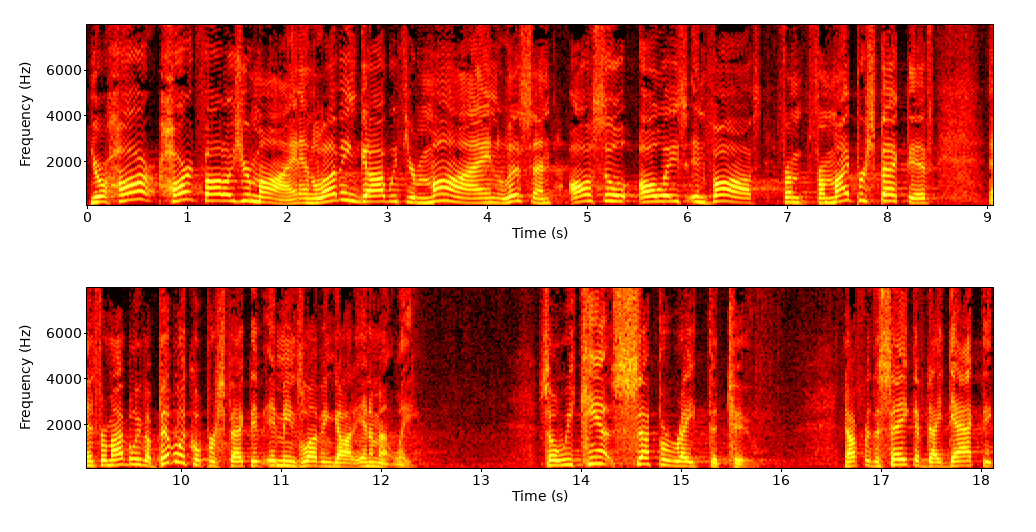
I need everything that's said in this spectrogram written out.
Your heart, heart follows your mind, and loving God with your mind, listen, also always involves, from, from my perspective, and from I believe a biblical perspective, it means loving God intimately. So we can't separate the two. Now, for the sake of didactic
